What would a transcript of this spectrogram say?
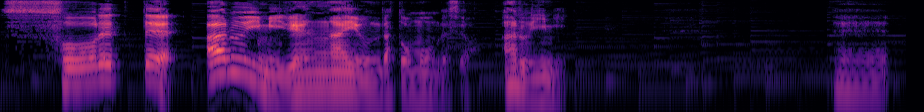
それって、ある意味恋愛運だと思うんですよ。ある意味。えー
